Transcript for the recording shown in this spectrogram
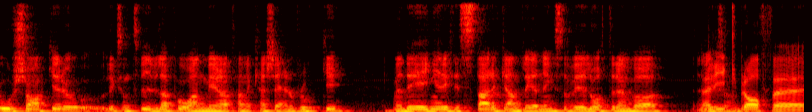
orsaker att liksom tvivla på han mer än att han kanske är en rookie. Men det är ingen riktigt stark anledning, så vi låter den vara... Det gick liksom- bra för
